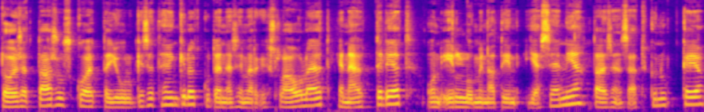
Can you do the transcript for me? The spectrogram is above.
Toiset taas uskoo, että julkiset henkilöt, kuten esimerkiksi laulajat ja näyttelijät, on Illuminatin jäseniä tai sen sätkynukkeja.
